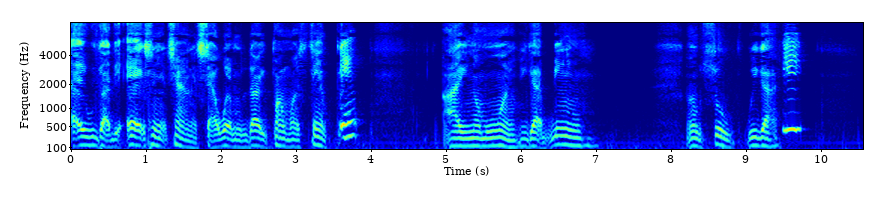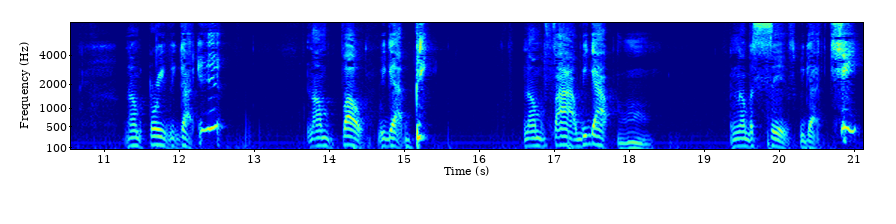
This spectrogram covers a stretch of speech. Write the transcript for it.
Hey, we got the accent challenge. Shout with me, dirty pump one ten. Pink. I number one, we got Beanie. Number two, we got Heat. Number three, we got It. Number four, we got Beat. Number five, we got mm. Number six, we got Cheat.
